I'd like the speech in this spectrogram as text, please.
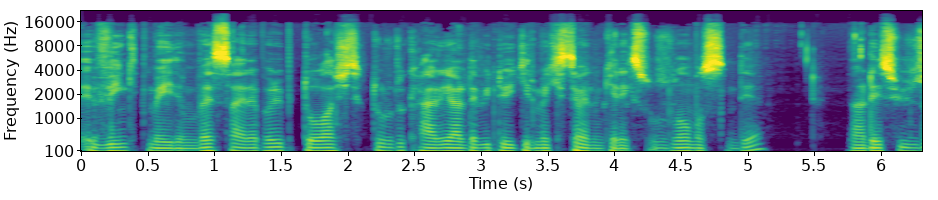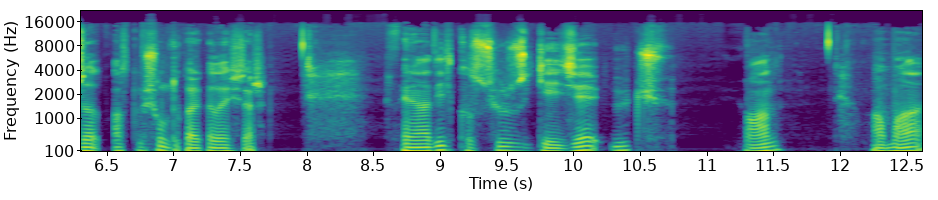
e, Winged Maiden vesaire böyle bir dolaştık durduk. Her yerde videoya girmek istemedim gereksiz uzun olmasın diye. Neredeyse %60 olduk arkadaşlar. Fena değil kasıyoruz gece 3 şu an. Ama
